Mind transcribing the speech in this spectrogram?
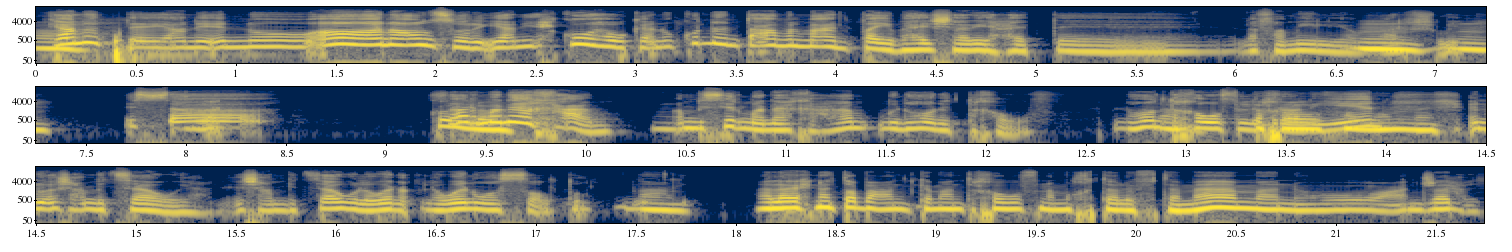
آه. كانت يعني إنه آه أنا عنصري يعني يحكوها وكانوا كنا نتعامل معهم طيب هاي شريحة آه، لا فاميليا مم. وبعرفش مين مم. كله. صار مناخ عام مم. عم بيصير مناخ عام من هون التخوف من هون نعم. تخوف الليبراليين. إنه إيش عم بتساوي يعني إيش عم بتساوي لوين لوين وصلتوا نعم هلا إحنا طبعا كمان تخوفنا مختلف تماما وهو عن جد.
